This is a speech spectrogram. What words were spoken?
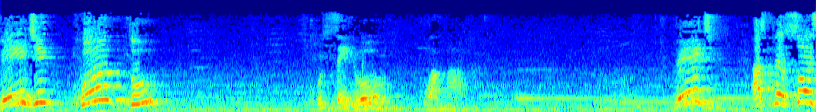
Vede quanto o Senhor o amava. Vede, as pessoas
